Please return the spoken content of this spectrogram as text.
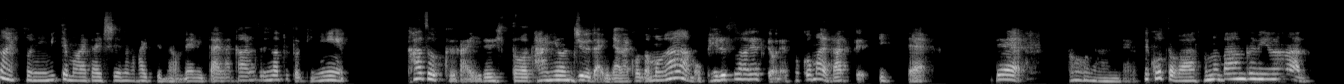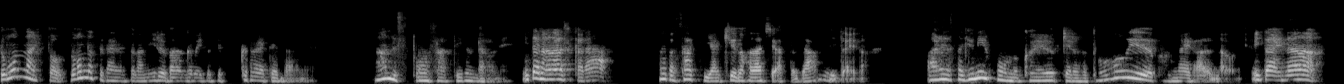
な人に見てもらいたい CM が入ってんだろうね、みたいな感じになった時に、家族がいる人、3、40代みたいな子供が、もうペルソナですよね。そこまで出していって。で、そうなんだよ。ってことは、その番組は、どんな人、どんな世代の人が見る番組として作られてんだろうね。なんでスポンサーっているんだろうね。みたいな話から、なんかさっき野球の話あったじゃんみたいな。あれさ、ユニフォームくれるけど、どういう考えがあるんだろうね。みたいな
